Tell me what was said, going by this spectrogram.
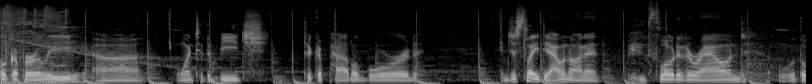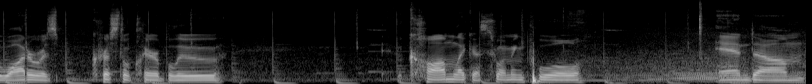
woke up early, uh, went to the beach, took a paddleboard, and just lay down on it, and floated around. The water was crystal clear blue, calm like a swimming pool, and um,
